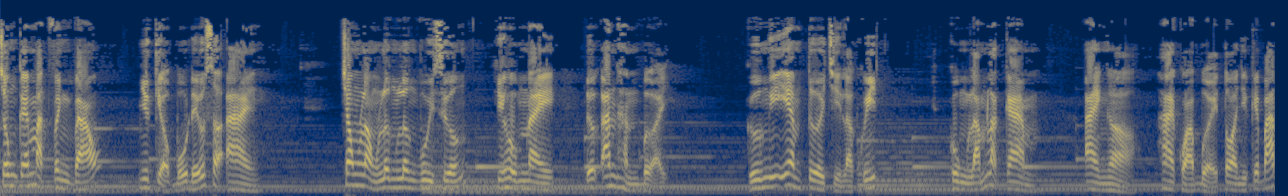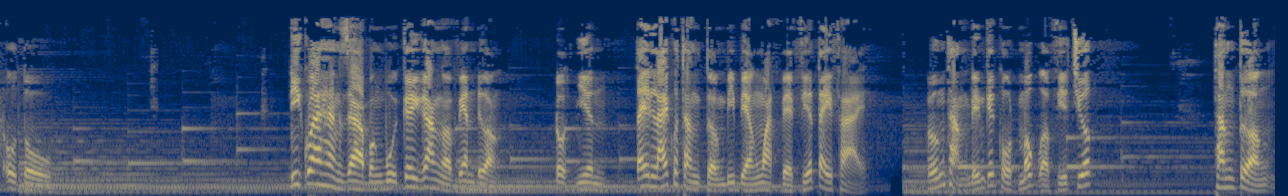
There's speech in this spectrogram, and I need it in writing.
Trông cái mặt vênh váo, Như kiểu bố đếu sợ ai. Trong lòng lâng lâng vui sướng, Khi hôm nay được ăn hẳn bưởi cứ nghĩ em tươi chỉ là quýt. Cùng lắm là cam, Ai ngờ hai quả bưởi to như cái bát ô tô. Đi qua hàng rào bằng bụi cây găng ở ven đường, Đột nhiên, Tay lái của thằng Tưởng bị bẻ ngoặt về phía tay phải, Hướng thẳng đến cái cột mốc ở phía trước. Thằng Tưởng,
